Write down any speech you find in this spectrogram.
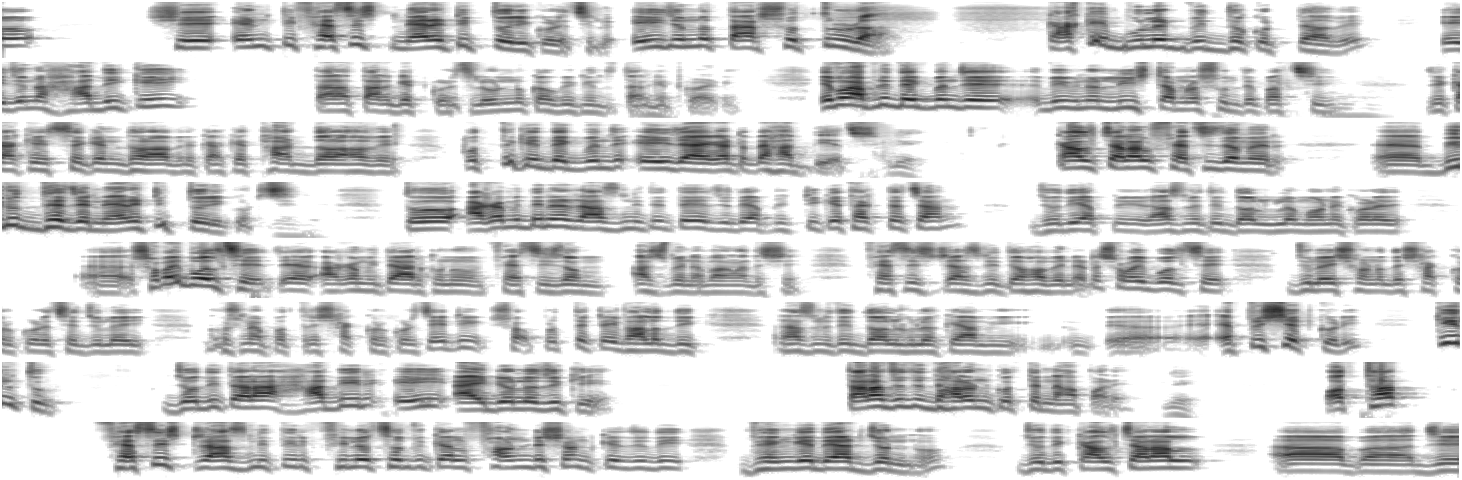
সে অ্যান্টি ফ্যাসিস্ট ন্যারেটিভ তৈরি করেছিল। এই জন্য তার শত্রুরা কাকে বুলেট বিদ্ধ করতে হবে এই জন্য হাদিকেই তারা টার্গেট করেছিল অন্য কাউকে কিন্তু টার্গেট করেনি। এবং আপনি দেখবেন যে বিভিন্ন লিস্ট আমরা শুনতে পাচ্ছি যে কাকে সেকেন্ড ধরা হবে কাকে থার্ড ধরা হবে। প্রত্যেকেই দেখবেন যে এই জায়গাটাতে হাত দিয়েছে। কালচারাল ফ্যাসিজমের বিরুদ্ধে যে ন্যারেটিভ তৈরি করছে। তো আগামী দিনের রাজনীতিতে যদি আপনি টিকে থাকতে চান যদি আপনি রাজনৈতিক দলগুলো মনে করে সবাই বলছে যে আগামীতে আর কোনো ফ্যাসিজম আসবে না বাংলাদেশে। ফ্যাসিস্ট রাজনীতি হবে না। এটা সবাই বলছে। জুলাই সনদে স্বাক্ষর করেছে জুলাই ঘোষণাপত্রে স্বাক্ষর করেছে। এটি সব প্রত্যেকটাই ভালো দিক। রাজনৈতিক দলগুলোকে আমি অ্যাপ্রিসিয়েট করি। কিন্তু যদি তারা হাদির এই আইডিওলজিকে তারা যদি ধারণ করতে না পারে। অর্থাৎ ফ্যাসিস্ট রাজনীতির ফিলোসফিক্যাল ফাউন্ডেশনকে যদি ভেঙে দেওয়ার জন্য যদি কালচারাল যে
